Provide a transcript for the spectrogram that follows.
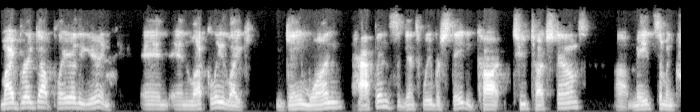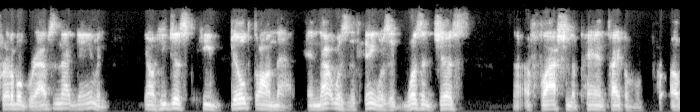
my breakout player of the year, and and and luckily, like game one happens against Weber State. He caught two touchdowns, uh, made some incredible grabs in that game, and you know he just he built on that. And that was the thing was it wasn't just a flash in the pan type of a,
